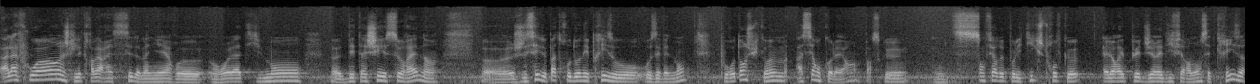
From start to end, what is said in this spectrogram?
À la fois, je l'ai traversé de manière euh, relativement détachée et sereine. J'essaye de ne pas trop donner prise aux, événements. Pour autant, je suis quand même assez en colère parce que, sans faire de politique, je trouve qu'elle aurait pu être gérée différemment, cette crise.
